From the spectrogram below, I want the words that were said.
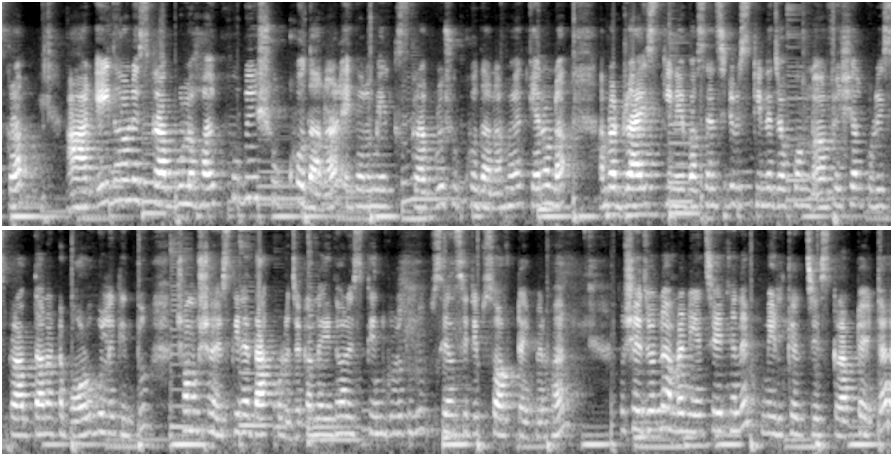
স্ক্রাব আর এই ধরনের স্ক্রাবগুলো হয় খুবই সূক্ষ্ম দানার, এই ধরনের মিল্ক স্ক্রাবগুলো সূক্ষ্ম দানা হয়। কেননা, আমরা ড্রাই স্কিনে বা সেন্সিটিভ স্কিনে যখন ফেশিয়াল করি স্ক্রাব দানাটা বড় হলে কিন্তু সমস্যা হয় স্কিনে দাগ পড়ে যায়। কারণ এই ধরনের স্কিনগুলো কিন্তু সেন্সিটিভ সফট টাইপের হয়। তো সেই জন্য আমরা নিয়েছি এখানে মিল্কের যে স্ক্রাবটা এটা।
